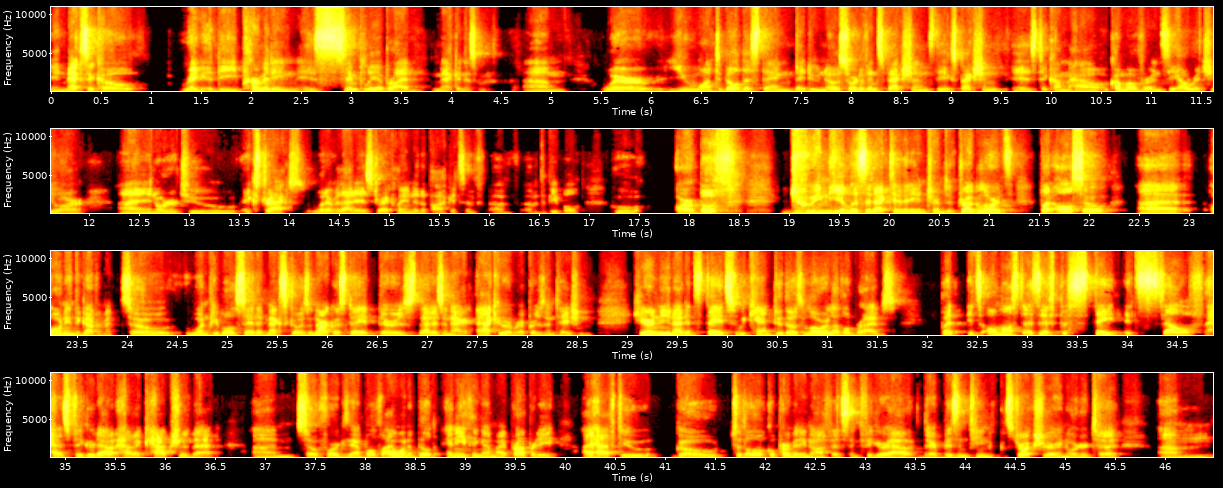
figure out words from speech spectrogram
in Mexico, reg- the permitting is simply a bribe mechanism. um, where you want to build this thing. They do no sort of inspections. The inspection is to come how come over and see how rich you are uh, in order to extract whatever that is directly into the pockets of, of, of the people who are both doing the illicit activity in terms of drug lords, but also uh, owning the government. So when people say that Mexico is a narco state, there is that is an accurate representation. Here in the United States, we can't do those lower level bribes, but it's almost as if the state itself has figured out how to capture that. Um, so, for example, if I want to build anything on my property, I have to go to the local permitting office and figure out their Byzantine structure in order to um,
